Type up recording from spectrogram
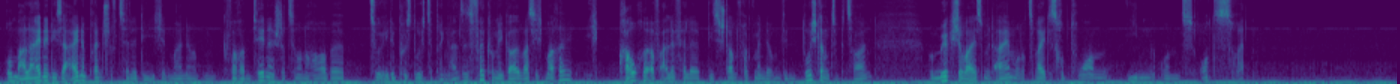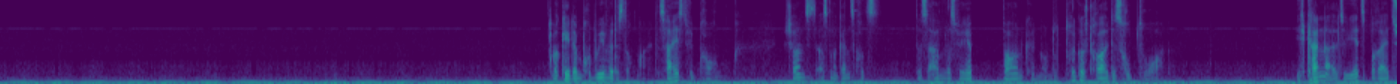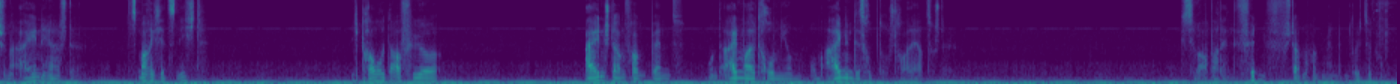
um alleine diese eine Brennstoffzelle, die ich in meiner Quarantänestation habe, zu Oedipus durchzubringen. Also es ist vollkommen egal, was ich mache. Ich brauche auf alle Fälle diese Sternfragmente, um den Durchgang zu bezahlen und möglicherweise mit einem oder zwei Disruptoren ihn und Ortes zu retten. Okay, dann probieren wir das doch mal. Das heißt, wir brauchen schauen uns jetzt erstmal ganz kurz das an, was wir hier bauen können. Unterdrückerstrahl Disruptor. Ich kann also jetzt bereits schon einen herstellen. Das mache ich jetzt nicht. Ich brauche dafür ein Sternfragment und einmal Tromium, um einen Disruptorstrahl herzustellen. Wieso aber denn fünf Sternfragmente, um durchzukommen?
